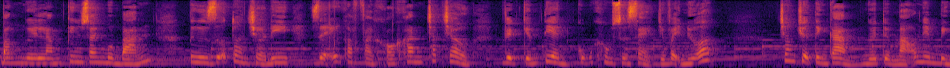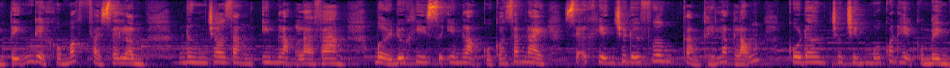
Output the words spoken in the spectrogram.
bằng người làm kinh doanh buôn bán. Từ giữa tuần trở đi, dễ gặp phải khó khăn chắc trở. Việc kiếm tiền cũng không suôn sẻ như vậy nữa. Trong chuyện tình cảm, người tuổi mão nên bình tĩnh để không mắc phải sai lầm. Đừng cho rằng im lặng là vàng, bởi đôi khi sự im lặng của con giáp này sẽ khiến cho đối phương cảm thấy lạc lõng, cô đơn trong chính mối quan hệ của mình.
